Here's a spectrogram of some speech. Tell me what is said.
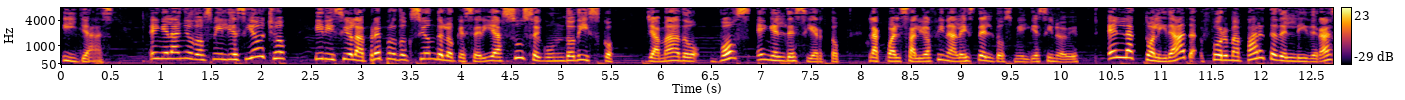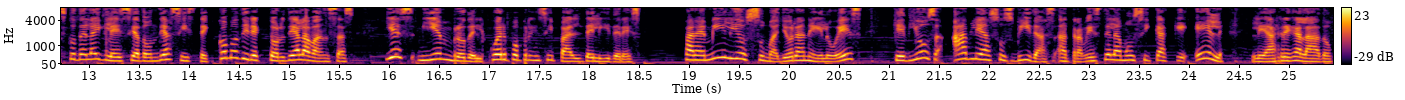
y jazz. En el año 2018 inició la preproducción de lo que sería su segundo disco, llamado Voz en el Desierto, la cual salió a finales del 2019. En la actualidad forma parte del liderazgo de la iglesia donde asiste como director de alabanzas y es miembro del cuerpo principal de líderes. Para Emilio su mayor anhelo es que Dios hable a sus vidas a través de la música que Él le ha regalado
